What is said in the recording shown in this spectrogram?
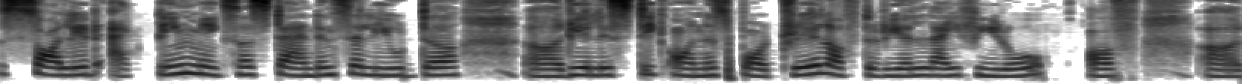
solid acting makes us stand and salute the uh, realistic honest portrayal of the real life hero of uh,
